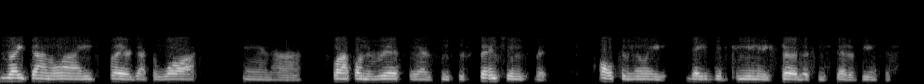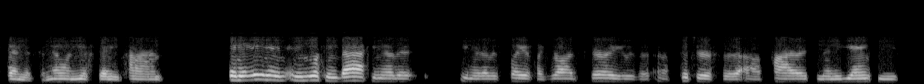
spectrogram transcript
right down the line, each player got to walk and uh, slap on the wrist. They had some suspensions, but ultimately they did community service instead of being suspended, so no one missed any time. And, and, and looking back, you know that you know there was players like Rod Scurry, who was a, a pitcher for the uh, Pirates and then the Yankees,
